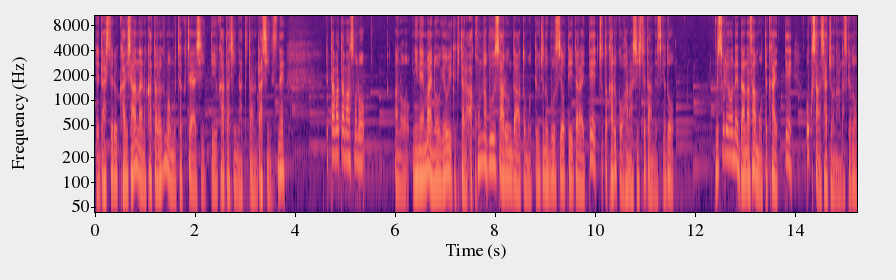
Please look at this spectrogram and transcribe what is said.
出してる会社案内のカタログもむちゃくちゃやしっていう形になってたらしいんですね。でたまたまそのあの2年前農業ウィーク来たらあこんなブースあるんだと思ってうちのブース寄っていただいてちょっと軽くお話ししてたんですけどでそれをね旦那さん持って帰って奥さん社長なんですけど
